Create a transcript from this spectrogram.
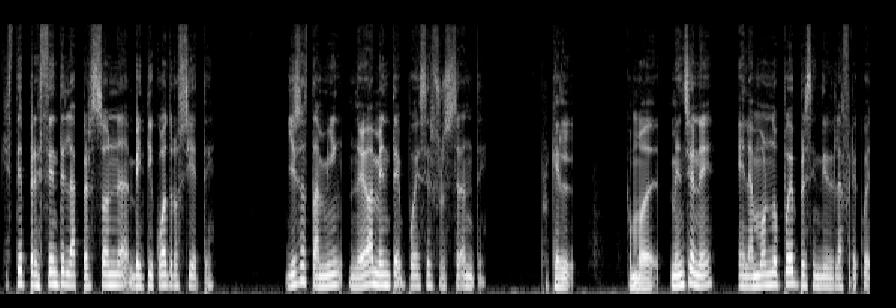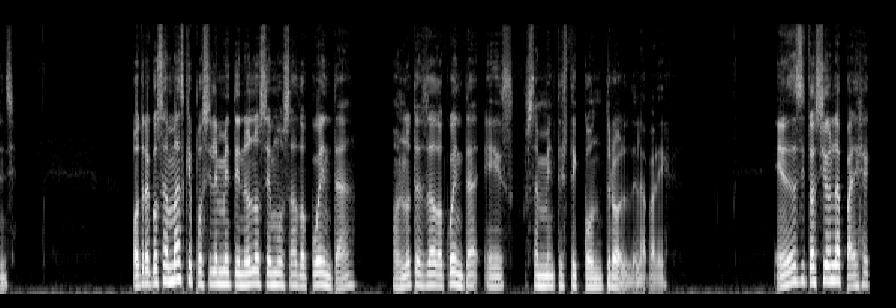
que esté presente la persona 24/7. Y eso también nuevamente puede ser frustrante, porque como mencioné, el amor no puede prescindir de la frecuencia. Otra cosa más que posiblemente no nos hemos dado cuenta, o no te has dado cuenta, es justamente este control de la pareja. En esa situación la pareja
